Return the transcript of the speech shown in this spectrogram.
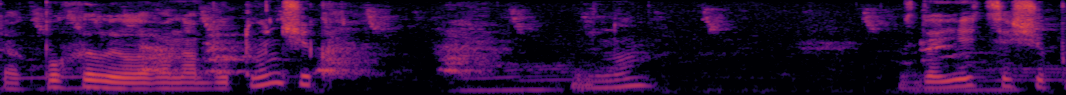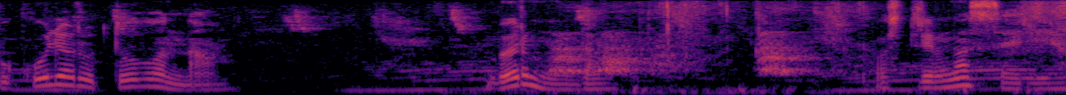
Так, похилила вона бутончик. Ну, здається, що по кольору то вона. Бермуда. Острівна серія.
